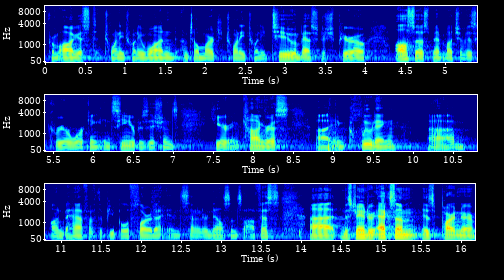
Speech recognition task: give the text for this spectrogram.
from August 2021 until March 2022. Ambassador Shapiro also spent much of his career working in senior positions here in Congress, uh, including uh, on behalf of the people of Florida in Senator Nelson's office. Uh, Mr. Andrew Exum is partner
